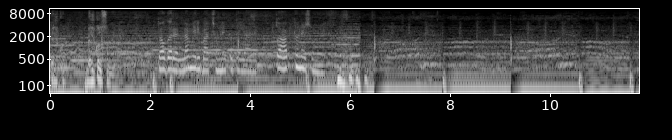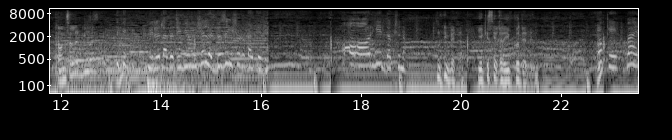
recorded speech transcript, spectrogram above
बिल्कुल बिल्कुल सुनेंगे तो अगर अल्लाह मेरी बात सुनने को तैयार है तो आप क्यों नहीं सुन रहे कौन सा लड्डू? मेरे दादाजी भी हमेशा लड्डू से ही शुरू करते थे। और ये दक्षिणा। नहीं बेटा ये किसी गरीब को दे देना। ओके बाय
